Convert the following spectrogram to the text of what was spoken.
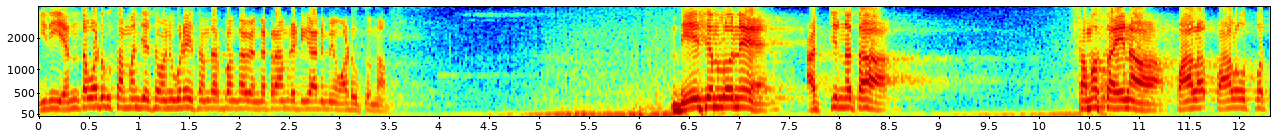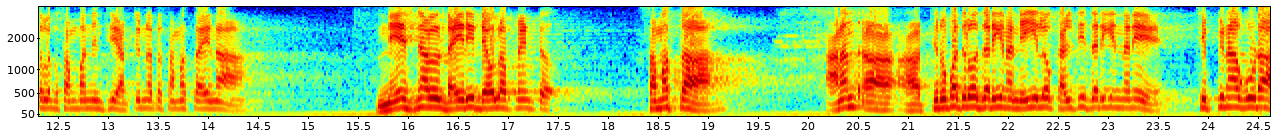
ఇది ఎంతవరకు సమంజసం అని కూడా ఈ సందర్భంగా వెంకటరామరెడ్డి గారిని మేము అడుగుతున్నాం. దేశంలోనే అత్యున్నత సంస్థ అయిన పాల పాల ఉత్పత్తులకు సంబంధించి అత్యున్నత సంస్థ అయిన నేషనల్ డైరీ డెవలప్మెంట్ సంస్థ అనంత తిరుపతిలో జరిగిన నెయ్యిలో కల్తీ జరిగిందని చెప్పినా కూడా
